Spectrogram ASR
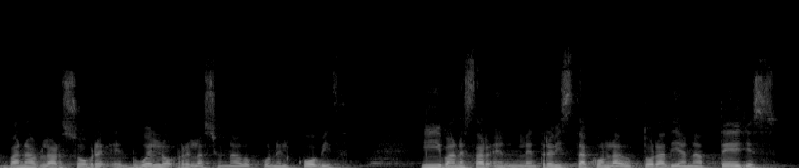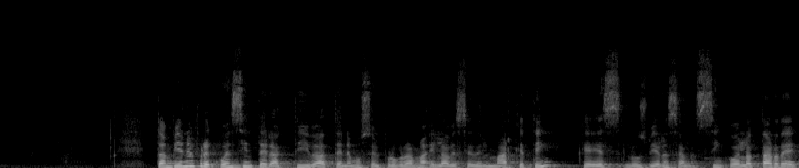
van a hablar sobre el duelo relacionado con el COVID y van a estar en la entrevista con la doctora Diana Telles. También en frecuencia interactiva tenemos el programa El ABC del Marketing, que es los viernes a las 5 de la tarde,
